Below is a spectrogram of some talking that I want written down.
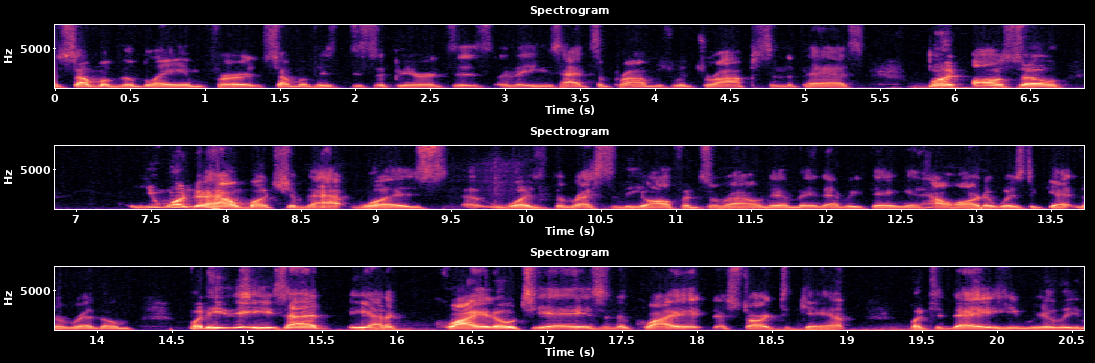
some of the blame for some of his disappearances, and he's had some problems with drops in the past. But also, you wonder how much of that was uh, was the rest of the offense around him and everything, and how hard it was to get in a rhythm. But he he's had he had a quiet OTAs and a quiet start to camp. But today he really,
